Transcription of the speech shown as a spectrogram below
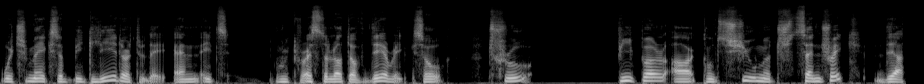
which makes a big leader today and it's requires a lot of daring so true people are consumer centric they are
